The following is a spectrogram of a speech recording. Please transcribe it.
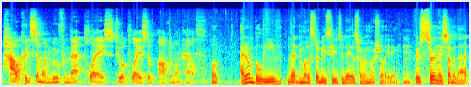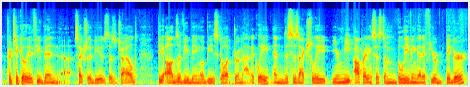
how could someone move from that place to a place of optimum health? Well, I don't believe that most obesity today is from emotional eating. There's certainly some of that, particularly if you've been uh, sexually abused as a child. The odds of you being obese go up dramatically, and this is actually your meat operating system believing that if you're bigger,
